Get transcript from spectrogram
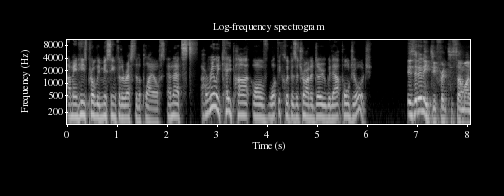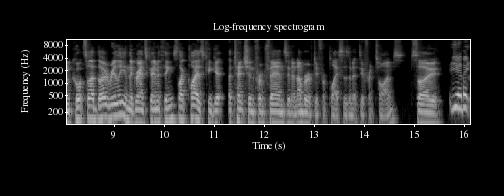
I mean, he's probably missing for the rest of the playoffs, and that's a really key part of what the Clippers are trying to do without Paul George. Is it any different to someone courtside though, really, in the grand scheme of things? Like players can get attention from fans in a number of different places and at different times. So Yeah, they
